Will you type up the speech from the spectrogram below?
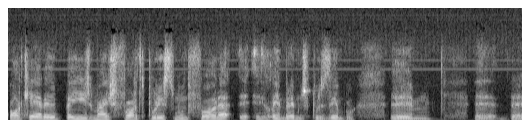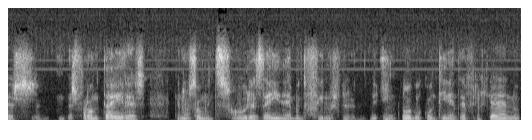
qualquer país mais forte por este mundo fora, eh, eh, lembremos, por exemplo, ehm, eh, das, das, fronteiras que não são muito seguras ainda, muito firmes em todo o continente africano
